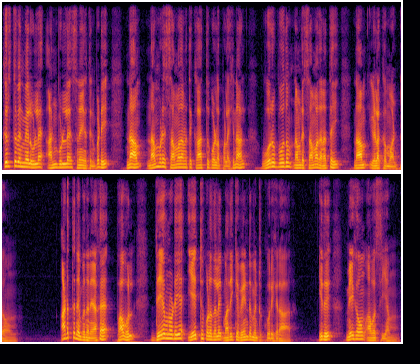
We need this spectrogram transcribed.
கிறிஸ்துவின் மேல் உள்ள அன்புள்ள சிநேகத்தின்படி நாம் நம்முடைய சமாதானத்தை காத்துக்கொள்ள பழகினால் ஒருபோதும் நம்முடைய சமாதானத்தை நாம் இழக்க மாட்டோம். அடுத்த நிபந்தனையாக பவுல் தேவனுடைய ஏற்றுக்கொள்ளுதலை மதிக்க வேண்டும் என்று கூறுகிறார். இது மிகவும் அவசியம்.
